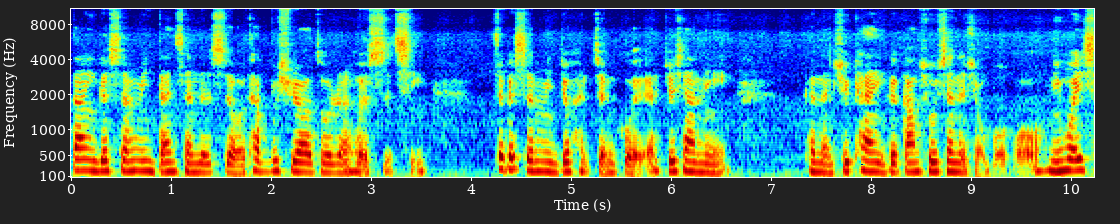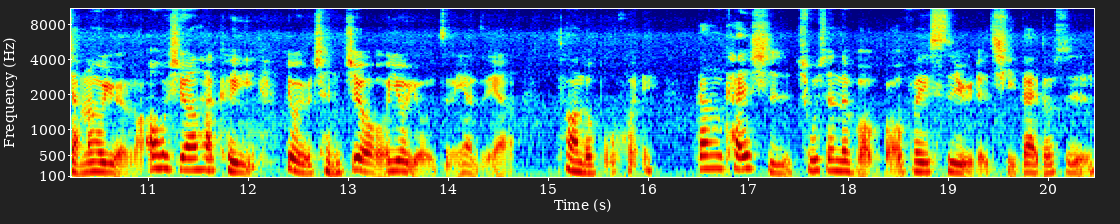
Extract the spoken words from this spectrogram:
当一个生命诞生的时候，它不需要做任何事情，这个生命就很珍贵，就像你。可能去看一个刚出生的小宝宝，你会想那么远吗？哦，希望他可以又有成就，又有怎样怎样，通常都不会。刚开始出生的宝宝被赐予的期待都是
